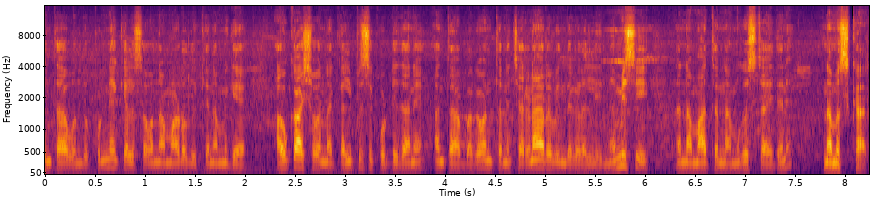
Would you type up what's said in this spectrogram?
ಇಂತಹ ಒಂದು ಪುಣ್ಯ ಕೆಲಸವನ್ನು ಮಾಡೋದಕ್ಕೆ ನಮಗೆ ಅವಕಾಶವನ್ನು ಕಲ್ಪಿಸಿಕೊಟ್ಟಿದ್ದಾನೆ ಅಂತ ಭಗವಂತನ ಚರಣಾರವಿಂದಗಳಲ್ಲಿ ನಮಿಸಿ ನನ್ನ ಮಾತನ್ನು ಮುಗಿಸ್ತಾ ಇದ್ದೇನೆ. ನಮಸ್ಕಾರ.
